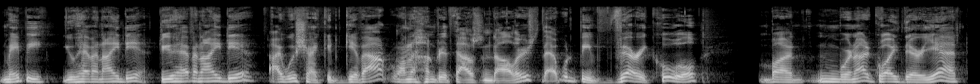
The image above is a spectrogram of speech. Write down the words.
maybe you have an idea. Do you have an idea? I wish I could give out $100,000. That would be very cool, but we're not quite there yet.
